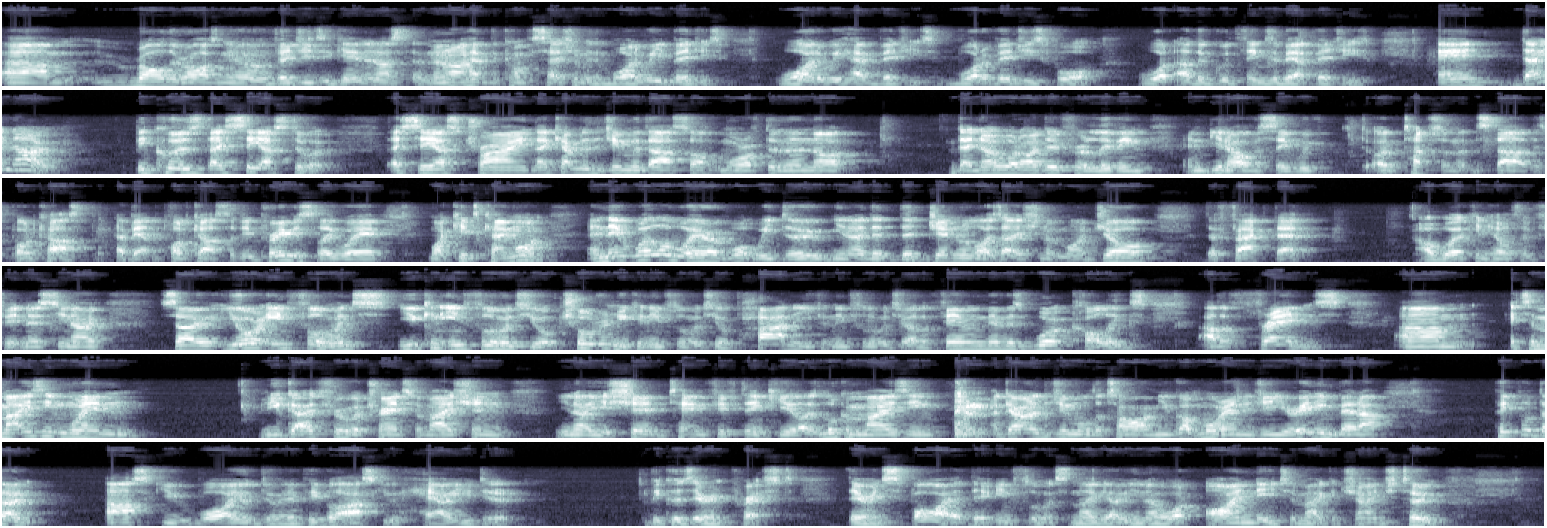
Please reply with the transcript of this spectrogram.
um, roll their eyes and go, oh, veggies again. And, I, and then I have the conversation with them, why do we eat veggies? Why do we have veggies? What are veggies for? What are the good things about veggies? And they know because they see us do it. They see us train. They come to the gym with us more often than not they know what I do for a living, and you know, obviously, we've touched on at the start of this podcast about the podcast I did previously, where my kids came on, and they're well aware of what we do. You know, the, the generalization of my job, the fact that I work in health and fitness. You know, so your influence, you can influence your children, you can influence your partner, you can influence your other family members, work colleagues, other friends. Um, it's amazing when you go through a transformation you know, you shed 10, 15 kilos, look amazing, are going to the gym all the time, you've got more energy, you're eating better. People don't ask you why you're doing it, people ask you how you did it because they're impressed, they're inspired, they're influenced, and they go, you know what, I need to make a change too.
